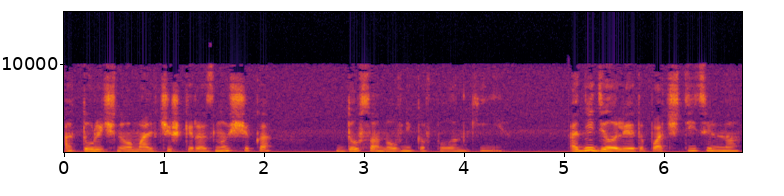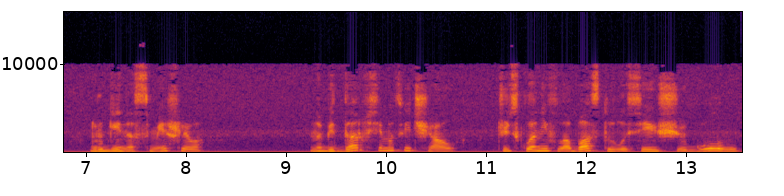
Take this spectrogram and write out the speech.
от уличного мальчишки-разносчика до сановника в. Одни делали это почтительно, другие насмешливо. Но Бидар всем отвечал, чуть склонив лобастую лысеющую голову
